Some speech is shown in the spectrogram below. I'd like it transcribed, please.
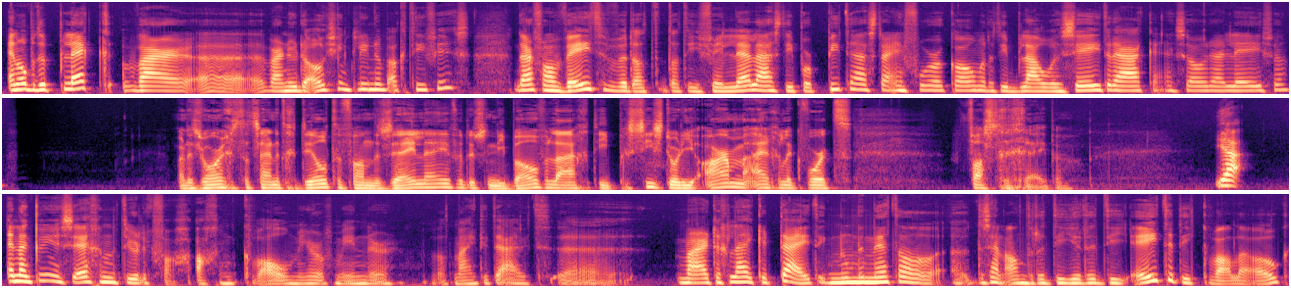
En op de plek waar, eh, waar nu de Ocean Cleanup actief is, daarvan weten we dat, dat die velella's, die porpita's daarin voorkomen, dat die blauwe zeedraken en zo daar leven. Maar de zorg is dat zijn het gedeelte van de zeeleven, dus in die bovenlaag, die precies door die arm eigenlijk wordt vastgegrepen. Ja, en dan kun je zeggen natuurlijk van, ach, een kwal meer of minder, wat maakt het uit? Eh, maar tegelijkertijd, ik noemde net al, eh, er zijn andere dieren die eten die kwallen ook.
